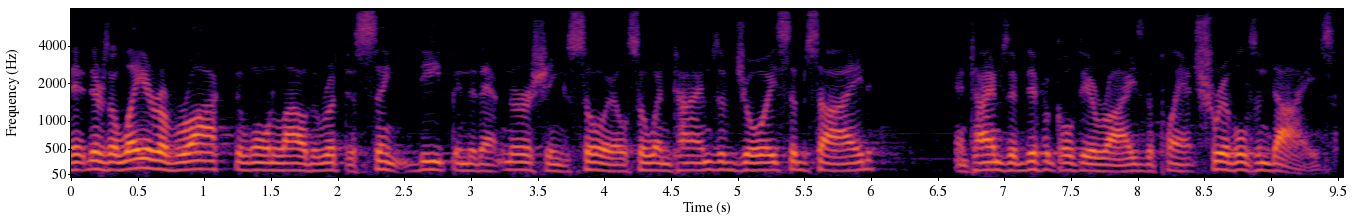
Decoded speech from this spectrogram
There's a layer of rock that won't allow the root to sink deep into that nourishing soil. So when times of joy subside and times of difficulty arise, the plant shrivels and dies.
